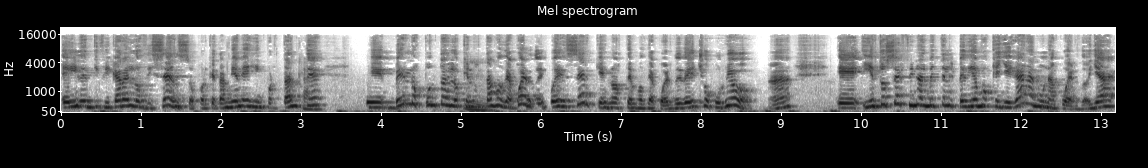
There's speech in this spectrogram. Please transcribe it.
e identificaran los disensos, porque también es importante eh, ver los puntos en los que no mm. estamos de acuerdo, y puede ser que no estemos de acuerdo, y de hecho ocurrió. ¿ah? Eh, y entonces finalmente les pedíamos que llegaran a un acuerdo, ya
